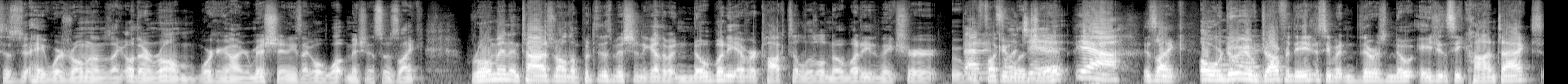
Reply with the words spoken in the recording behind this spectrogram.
says, hey, where's Roman? I was like, oh, they're in Rome working on your mission. He's like, oh, what mission? So it's like. Roman and Taj and all them put this mission together, but nobody ever talked to little nobody to make sure it was that it's fucking legit. Yeah. It's like, oh, we're doing a job for the agency, but there was no agency contact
